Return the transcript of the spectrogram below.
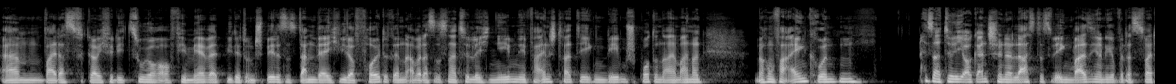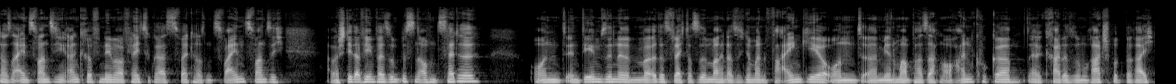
ähm, weil das, glaube ich, für die Zuhörer auch viel Mehrwert bietet und spätestens dann wäre ich wieder voll drin. Aber das ist natürlich neben den Vereinsstrategen, neben Sport und allem anderen noch ein Verein gründen. Ist natürlich auch ganz schöne Last, deswegen weiß ich noch nicht, ob wir das 2021 in Angriff nehmen, aber vielleicht sogar erst 2022. Aber steht auf jeden Fall so ein bisschen auf dem Zettel. Und in dem Sinne würde es vielleicht auch Sinn machen, dass ich nochmal in einen Verein gehe und äh, mir nochmal ein paar Sachen auch angucke, äh, gerade so im Radsportbereich,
